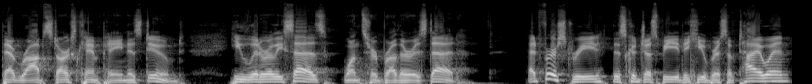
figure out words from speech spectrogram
that Robb Stark's campaign is doomed, he literally says, once her brother is dead. At first read, this could just be the hubris of Tywin,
